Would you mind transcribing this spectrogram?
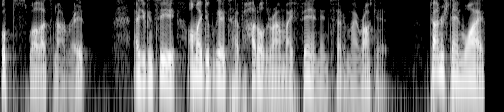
Whoops, well that's not right. As you can see, all my duplicates have huddled around my fin instead of my rocket. To understand why,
